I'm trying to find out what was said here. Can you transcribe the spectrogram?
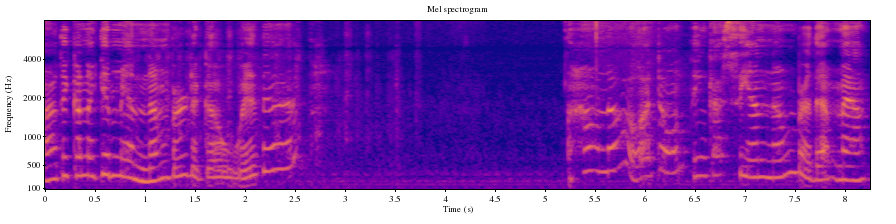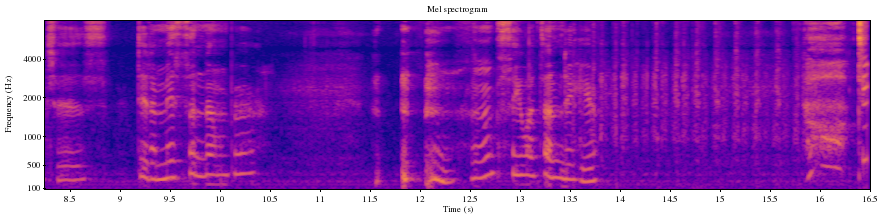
Are they going to give me a number to go with it? I don't know. I don't think I see a number that matches. Did I miss a number? Let's see what's under here. Two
